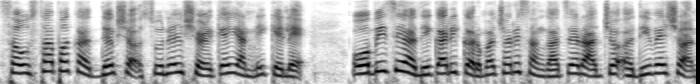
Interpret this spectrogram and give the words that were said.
संस्थापक अध्यक्ष सुनील शेळके यांनी केले. ओबीसी अधिकारी कर्मचारी संघाचे राज्य अधिवेशन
